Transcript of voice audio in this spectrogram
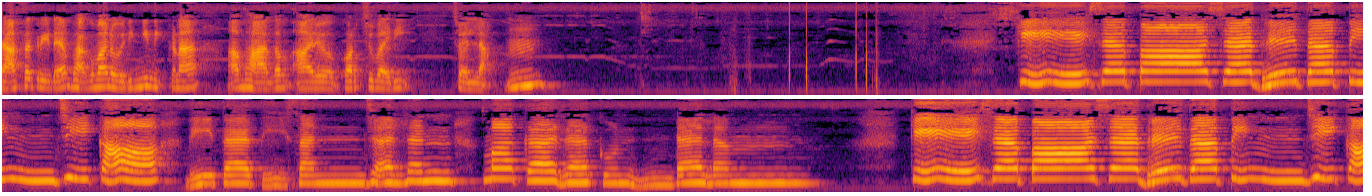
രാസക്രീഡ ഭഗവാൻ ഒരുങ്ങി നിൽക്കണ ആ ഭാഗം ആ ഒരു കുറച്ചു വരി ചൊല്ലാം. ഉം. केशपाशधृतपिञ्जिका वितति सञ्जलन् मकरकुण्डलम्। केशपाशधृतपिञ्जिका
